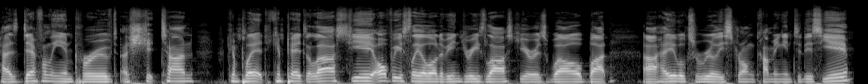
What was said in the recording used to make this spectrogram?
has definitely improved a shit ton compared compared to last year. Obviously, a lot of injuries last year as well, but uh, he looks really strong coming into this year.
